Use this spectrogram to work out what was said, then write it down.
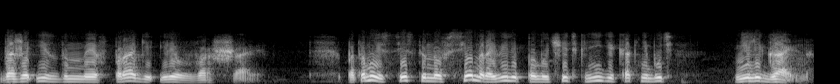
даже изданные в Праге или в Варшаве. Потому, естественно, все норовили получить книги как-нибудь нелегально.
